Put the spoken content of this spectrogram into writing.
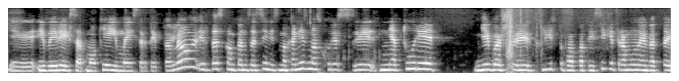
įvairiais apmokėjimais ir taip toliau. Ir tas kompensacinis mechanizmas, kuris neturi jeigu aš klystu, pataisykit ramūnai, bet tai,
